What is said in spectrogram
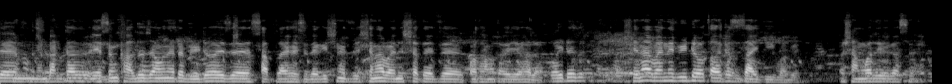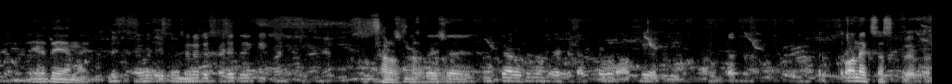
যে ডাক্তার এস এম খালদুজ্জামান একটা ভিডিও যে সাপ্লাই হয়েছে দেখিস না যে সেনাবাহিনীর সাথে যে কথা মতো ইয়ে হলো। ওইটা যে সেনাবাহিনীর ভিডিও তার কাছে যায় কীভাবে? সাংবাদিকের কাছে। এটাতে ছাড়ো অনেক সাবস্ক্রাইবার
